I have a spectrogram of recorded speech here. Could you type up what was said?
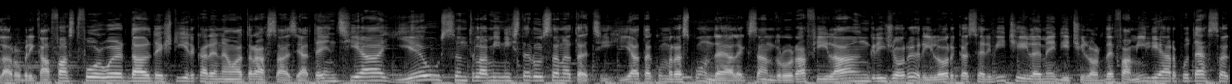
La rubrica Fast Forward, alte știri care ne-au atras azi atenția, eu sunt la Ministerul Sănătății. Iată cum răspunde Alexandru Rafila îngrijorărilor că serviciile medicilor de familie ar putea să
